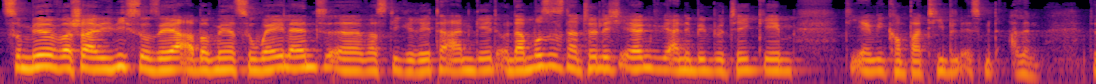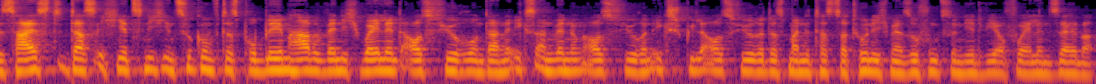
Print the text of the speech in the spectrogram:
Zu Mirror wahrscheinlich nicht so sehr, aber mehr zu Wayland, äh, was die Geräte angeht. Und da muss es natürlich irgendwie eine Bibliothek geben, die irgendwie kompatibel ist mit allem. Das heißt, dass ich jetzt nicht in Zukunft das Problem habe, wenn ich Wayland ausführe und da eine X-Anwendung ausführe, ein X-Spiel ausführe, dass meine Tastatur nicht mehr so funktioniert wie auf Wayland selber.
